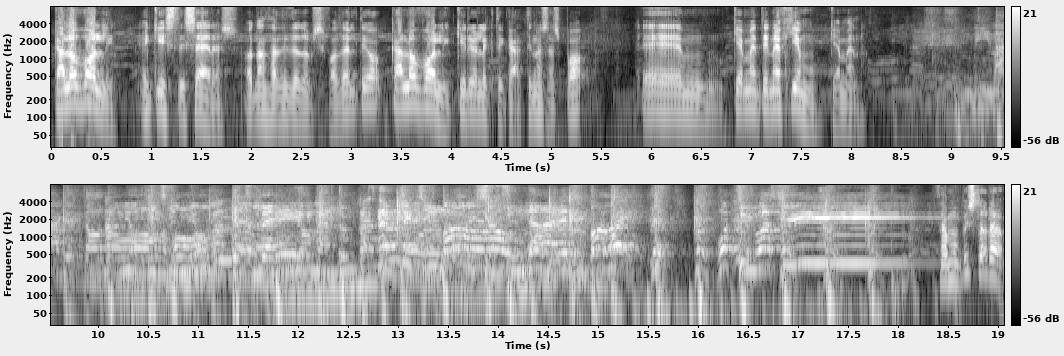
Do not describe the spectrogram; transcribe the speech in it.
καλό βόλι εκεί στις αίρες όταν θα δείτε το ψηφοδέλτιο. Καλό βόλι κυριολεκτικά. Τι να σας πω. Ε, και με την ευχή μου και εμένα Θα μου πεις τώρα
